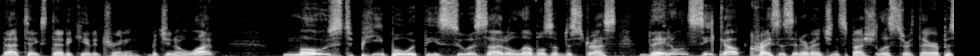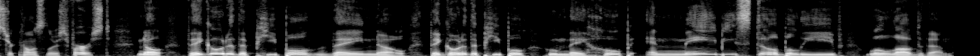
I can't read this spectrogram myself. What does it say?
That takes dedicated training. But you know what? Most people with these suicidal levels of distress, they don't seek out crisis intervention specialists or therapists or counselors first. No, they go to the people they know. They go to the people whom they hope and maybe still believe will love them.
